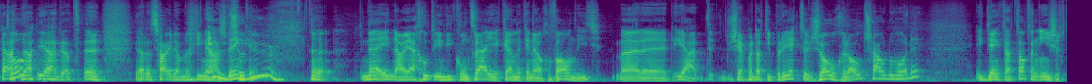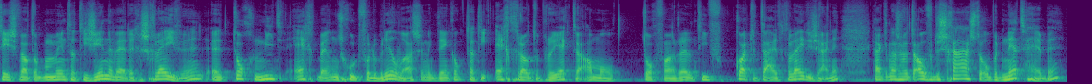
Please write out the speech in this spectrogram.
Ja, toch? nou ja, dat, eh, ja, dat zou je dan misschien en haast niet zo denken. duur. Nee, nou ja, goed, in die contraien kennelijk in elk geval niet. Maar ja, zeg maar dat die projecten zo groot zouden worden. Ik denk dat dat een inzicht is wat op het moment dat die zinnen werden geschreven... Eh, toch niet echt bij ons goed voor de bril was. En ik denk ook dat die echt grote projecten allemaal toch van relatief korte tijd geleden zijn. Hè? Kijk, en als we het over de schaarste op het net hebben...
